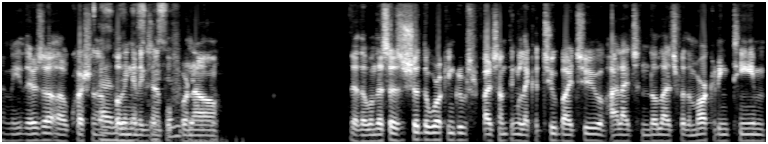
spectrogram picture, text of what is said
I mean, there's a, a question I'm and pulling an example for now. Yeah, the one that says, should the working groups provide something like a two by two of highlights and lowlights for the marketing team?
